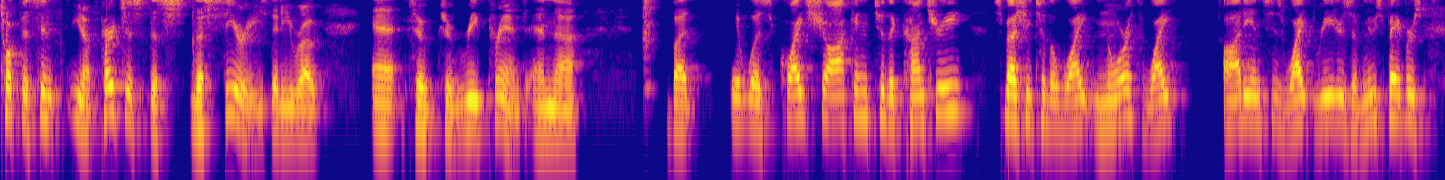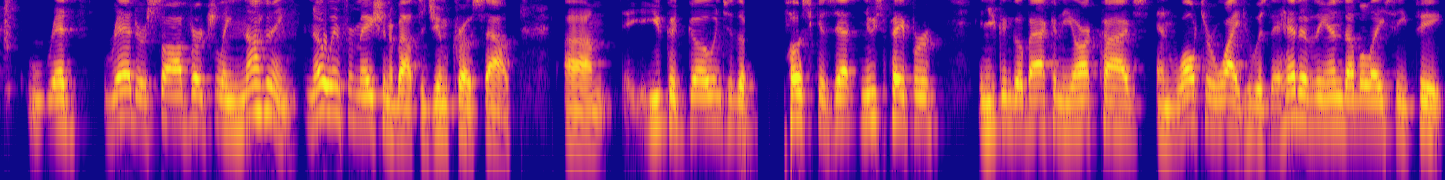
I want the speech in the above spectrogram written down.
took in, you know, purchased the the series that he wrote and to to reprint. And uh, but it was quite shocking to the country, especially to the white North, white audiences, white readers of newspapers, read read or saw virtually nothing, no information about the Jim Crow South. Um, you could go into the Post Gazette newspaper, and you can go back in the archives. And Walter White, who was the head of the NAACP,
